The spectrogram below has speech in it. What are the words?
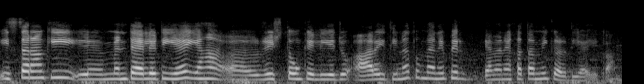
इस तरह की मैंटेलिटी है यहाँ रिश्तों के लिए जो आ रही थी ना तो मैंने फिर, मैंने ख़त्म ही कर दिया ये काम।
